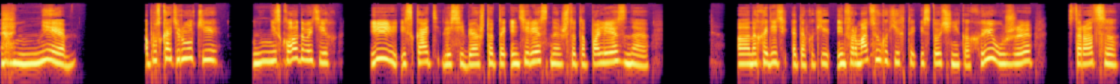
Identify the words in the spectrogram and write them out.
не опускать руки, не складывать их и искать для себя что-то интересное, что-то полезное, а, находить это в каких... информацию в каких-то источниках и уже стараться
